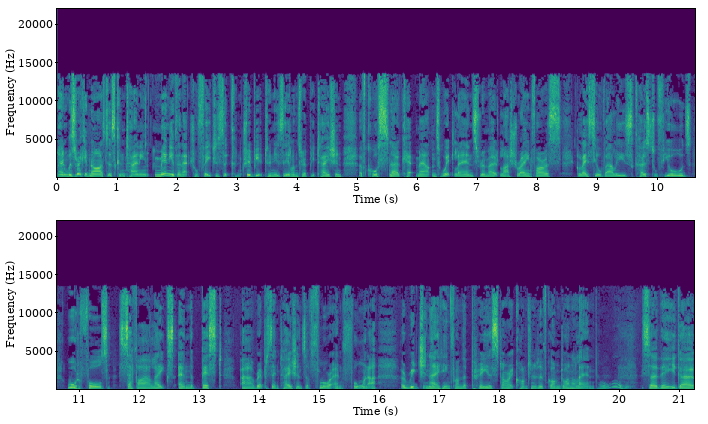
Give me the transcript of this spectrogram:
and was recognised as containing many of the natural features that contribute to New Zealand's reputation. Of course, snow-capped mountains, wetlands, remote lush rainforests, glacial valleys, coastal fjords, waterfalls, sapphire lakes, and the best uh, representations of flora and fauna originating from the prehistoric continent of Gondwanaland. Ooh. So there you go.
